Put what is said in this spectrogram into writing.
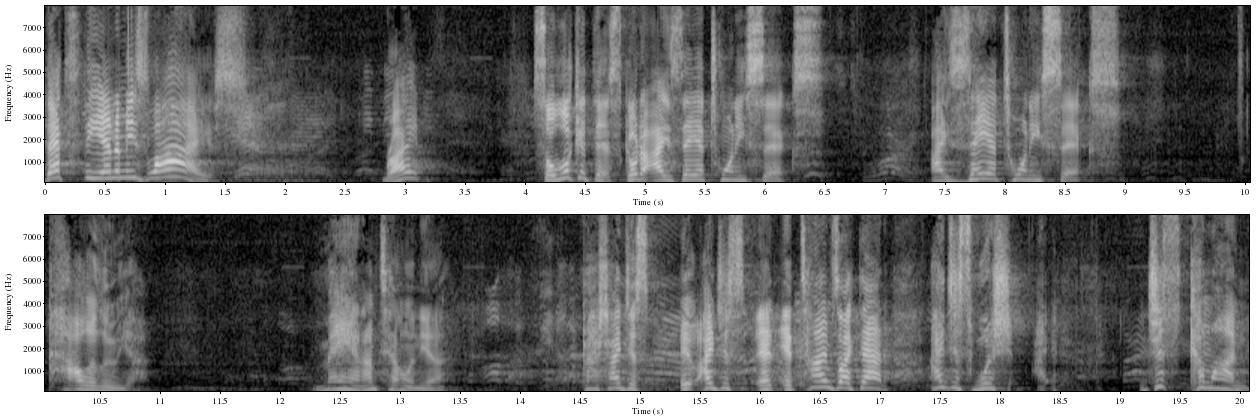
That's the enemy's lies. Right? So look at this. Go to Isaiah 26. Isaiah 26. Hallelujah. Man, I'm telling you. Gosh, I just, it, I just, at, at, times like that, I just wish, I, just come on,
